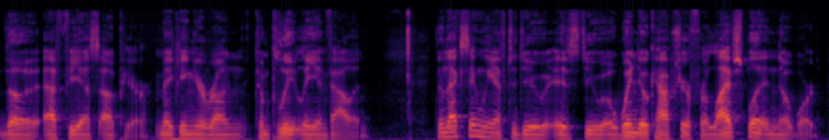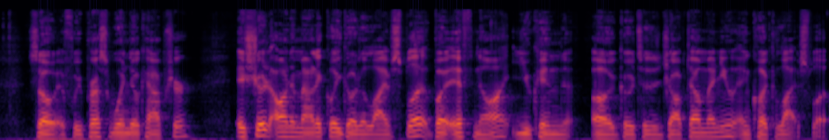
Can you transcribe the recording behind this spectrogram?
the FPS up here, making your run completely invalid. The next thing we have to do is do a window capture for live split and NohBoard. So if we press window capture, it should automatically go to live split, but if not, you can uh, go to the drop down menu and click live split.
